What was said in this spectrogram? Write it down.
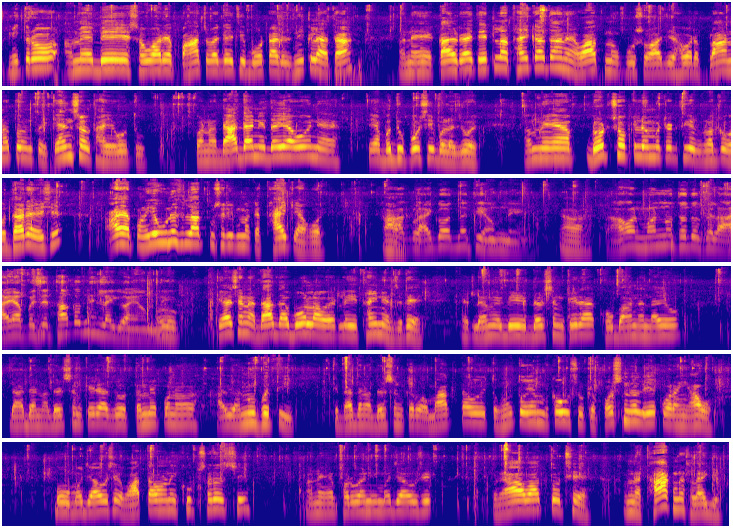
મિત્રો અમે બે સવારે પાંચ વાગ્યાથી બોટાદ નીકળ્યા હતા અને કાલ રાતે એટલા થાક્યા હતા ને વાત ન પૂછો. આજે સવારે પ્લાન હતો ને તો કેન્સલ થાય એવું હતું. પણ દાદાની દયા હોય ને ત્યાં બધું પોસિબલ જ હોય. અમને દોઢસો કિલોમીટરથી વધારે હશે આયા પણ એવું નથી લાગતું શરીરમાં કે થાય ક્યાં હોય. થાક લાગ્યો જ નથી અમને. હા. આવવાનું મનનું થતું પેલા આયા પછી થાક જ નહીં લાગ્યો આયા અમને. કહે છે ને દાદા બોલાવો એટલે એ થઈને જ રહે એટલે અમે બે દર્શન કર્યા ખૂબ આનંદ આવ્યો દાદાના દર્શન કર્યા. જો તમે પણ આવી અનુભૂતિ કે દાદાના દર્શન કરવા માગતા હોય તો હું તો એમ કહું છું કે પર્સનલી એકવાર અહીં આવો. બહુ મજા આવશે વાતાવરણ ખૂબ સરસ છે. અને ફરવાની મજા આવશે. પણ આ વાત તો છે. અમને થાક નથી લાગ્યો.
